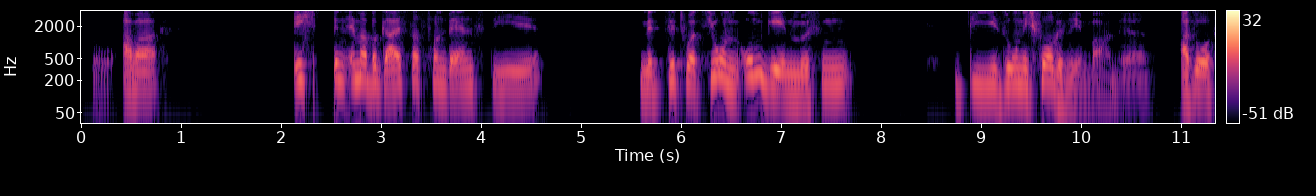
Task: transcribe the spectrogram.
So, aber ich bin immer begeistert von Bands, die mit Situationen umgehen müssen, die so nicht vorgesehen waren. Ja. Also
